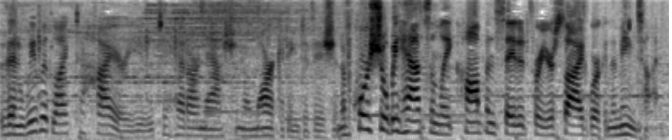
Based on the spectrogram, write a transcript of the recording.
then we would like to hire you to head our national marketing division. Of course, you'll be handsomely compensated for your side work in the meantime.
